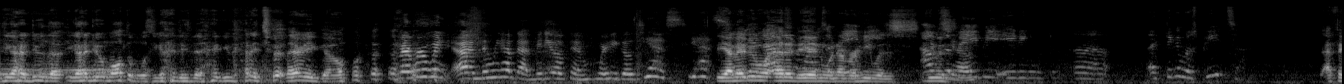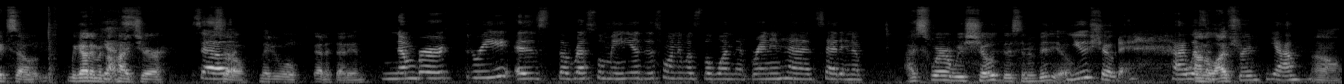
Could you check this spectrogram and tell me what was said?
You gotta do the. You gotta do multiples. You gotta do the. You gotta do it. There you go. Remember when? And then we have that video of him where he goes, "Yes, yes." Yeah, maybe we'll edit when I in was a whenever he baby. was. I He was was. a Yeah. baby eating, uh, I think it was pizza. I think so. We got him in Yes. the high chair, So, so maybe we'll edit that in. number three is the WrestleMania. This one was the one that Brandon had said in a. I swear we showed this in a video You showed it. I was on a live stream. Yeah, Oh,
